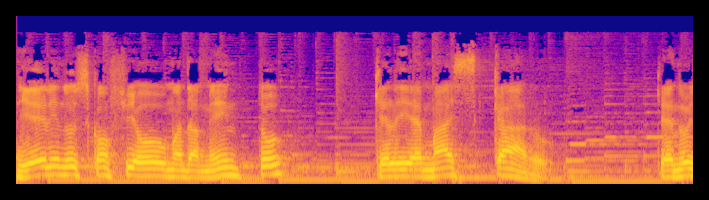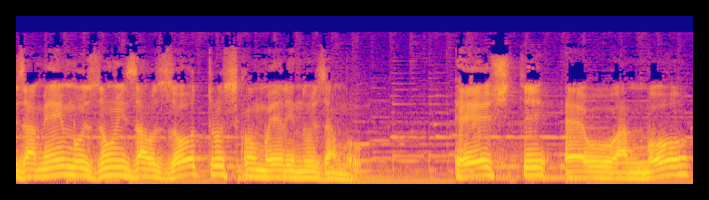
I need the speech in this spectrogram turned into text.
E ele nos confiou o mandamento que lhe é mais caro, que nos amemos uns aos outros como ele nos amou. Este é o amor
